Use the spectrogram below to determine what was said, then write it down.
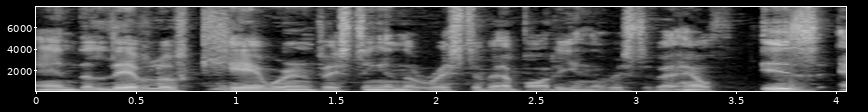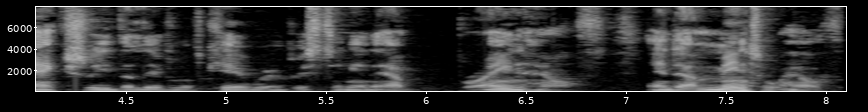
And the level of care we're investing in the rest of our body and the rest of our health is actually the level of care we're investing in our brain health and our mental health.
